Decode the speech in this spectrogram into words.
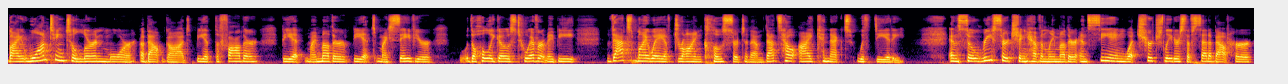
by wanting to learn more about God, be it the Father, be it my mother, be it my Savior, the Holy Ghost, whoever it may be. That's my way of drawing closer to them. That's how I connect with deity. And so, researching Heavenly Mother and seeing what church leaders have said about her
